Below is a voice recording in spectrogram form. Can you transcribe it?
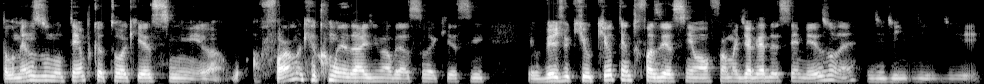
pelo menos no tempo que eu tô aqui, assim, a forma que a comunidade me abraçou aqui, assim, eu vejo que o que eu tento fazer, assim, é uma forma de agradecer mesmo, né? De, de, de, de,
